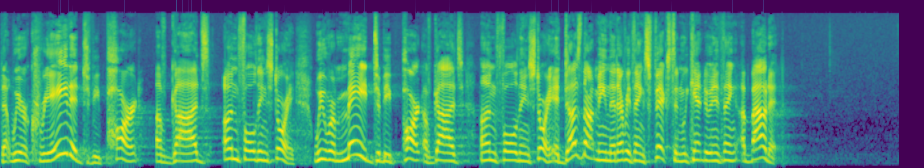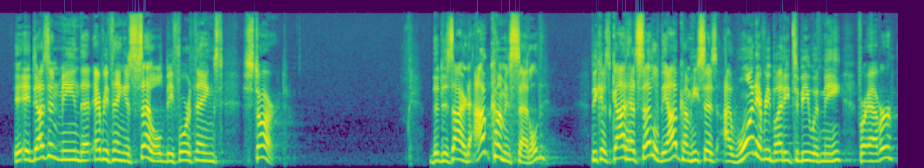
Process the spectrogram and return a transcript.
that we are created to be part of God's unfolding story. We were made to be part of God's unfolding story. It does not mean that everything's fixed and we can't do anything about it. It doesn't mean that everything is settled before things start. The desired outcome is settled because God has settled the outcome. He says, I want everybody to be with me forever,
